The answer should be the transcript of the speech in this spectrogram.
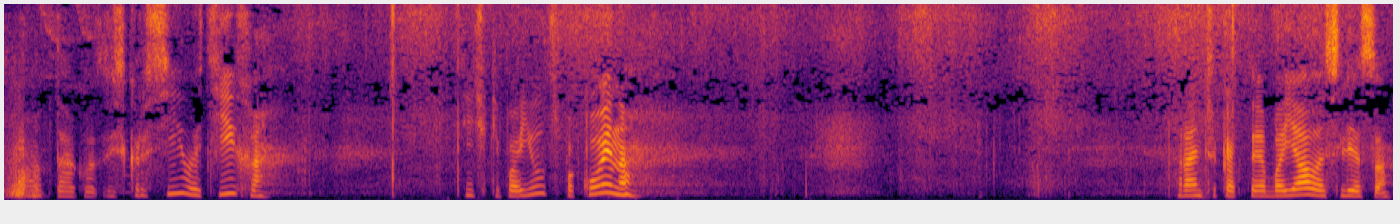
Вот так вот здесь красиво, тихо. Птички поют спокойно. Раньше как-то я боялась леса.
